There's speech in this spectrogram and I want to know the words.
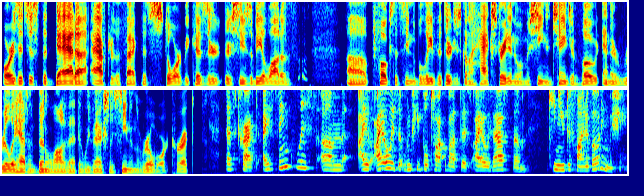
or is it just the data after the fact that's stored? Because there there seems to be a lot of uh, folks that seem to believe that they're just going to hack straight into a machine and change a vote, and there really hasn't been a lot of that that we've actually seen in the real world. Correct? That's correct. I think with um, I I always when people talk about this, I always ask them, can you define a voting machine?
